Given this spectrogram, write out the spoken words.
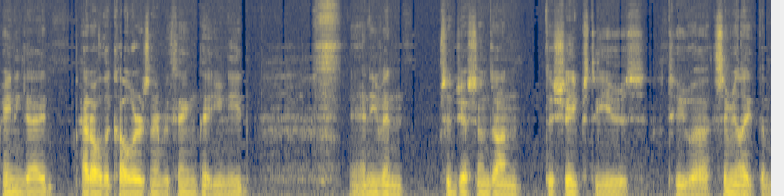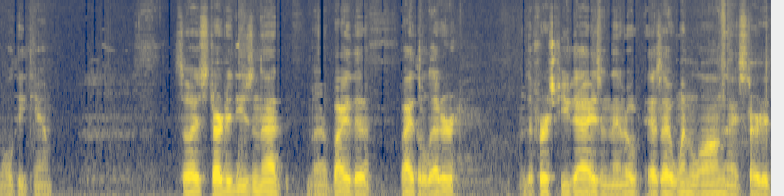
painting guide had all the colors and everything that you need and even suggestions on the shapes to use to uh, simulate the multicam. So I started using that uh, by the by the letter the first few guys and then as I went along I started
